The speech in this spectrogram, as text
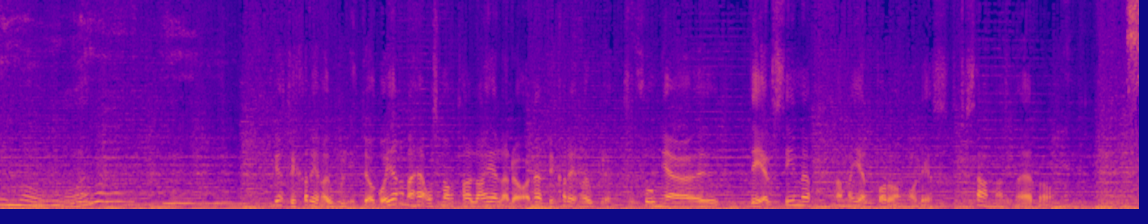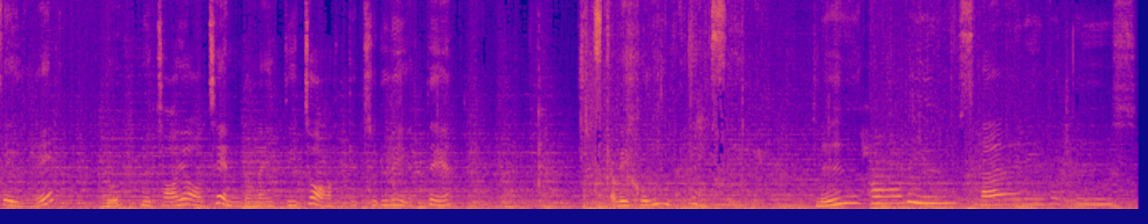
God morgon. Jag tycker det är roligt. Jag går gärna här och snortalar hela dagen. Jag tycker det är roligt. Sjunga dels inne när man hjälper dem och dels tillsammans med barnen. Siri, nu tar jag tänderna lite i taket så du vet det. Ska vi sjunga den Siri? Nu har vi ljus här i vårt hus.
